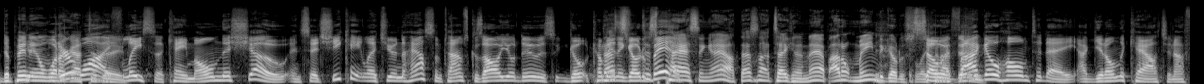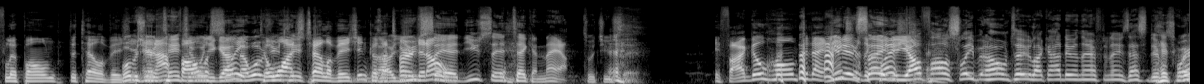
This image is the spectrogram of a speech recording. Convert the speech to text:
depending on what I your got to wife do. Lisa came on this show and said she can't let you in the house sometimes because all you'll do is go come in and go to just bed. passing out. That's not taking a nap. I don't mean to go to sleep. so if I, do. go home today, I get on the couch and I flip on the television. what was your and intention I fall when you got no, to watch television because No, I turned you it said, on. You said take a nap. That's what you said. If I go home today, you answer didn't the say, question. do y'all fall asleep at home too, like I do in the afternoons? That's a different Has Greg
